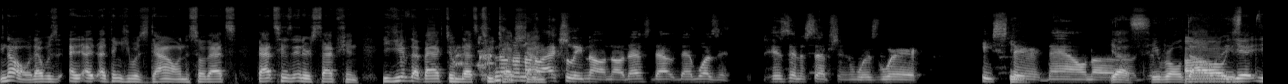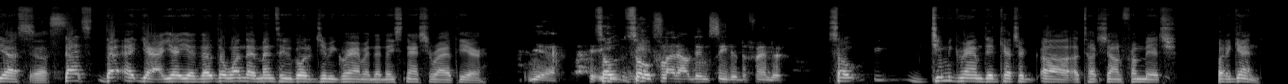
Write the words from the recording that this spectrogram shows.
No, that was. I, I- I think he was down, so that's that's his interception. You give that back to him. That's two No, no, touchdowns. no, no. Actually, no, no. That's that. That wasn't his interception. Was where he stared down. Uh, Yes, he rolled down. Oh yeah, yes, Yes. That's that. Uh, yeah, yeah, yeah. The, the one that meant to go to Jimmy Graham and then they snatched it right at the air. yeah. So- he, so- he flat out didn't see the defender. So Jimmy Graham did catch a uh, a touchdown from Mitch, but again,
